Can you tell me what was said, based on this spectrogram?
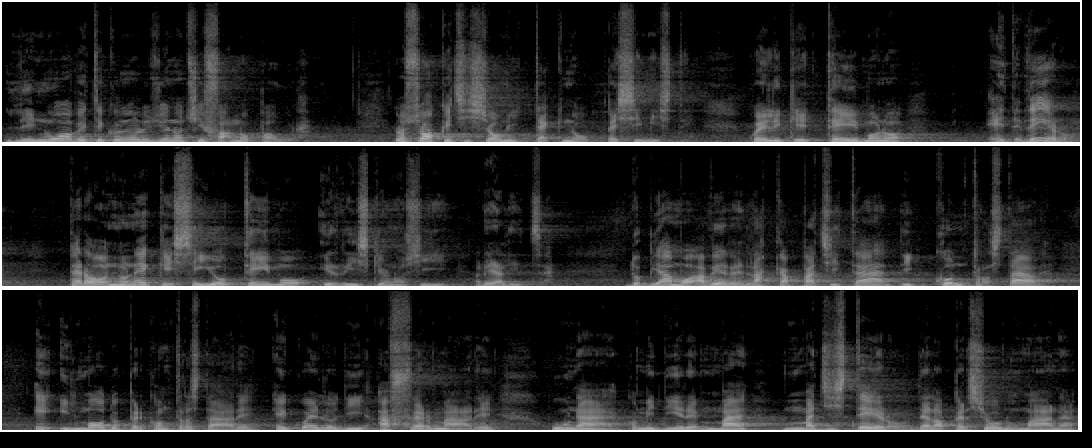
le nuove tecnologie non ci fanno paura. Lo so che ci sono i tecno pessimisti, quelli che temono, ed è vero, però non è che se io temo il rischio non si realizza. Dobbiamo avere la capacità di contrastare e il modo per contrastare è quello di affermare una, dire, ma, un magistero della persona umana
